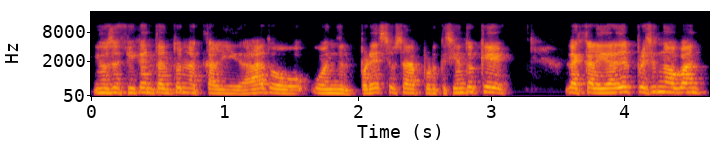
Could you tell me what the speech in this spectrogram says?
y no se fijan tanto en la calidad o, o, en el precio? O sea, porque siento que la calidad y el precio no van,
